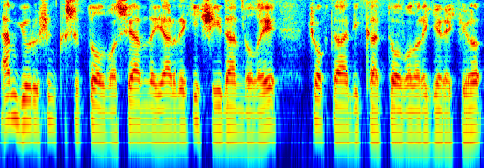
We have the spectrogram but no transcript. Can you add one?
hem görüşün kısıtlı olması hem de yerdeki çiğden dolayı çok daha dikkatli olmaları gerekiyor.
